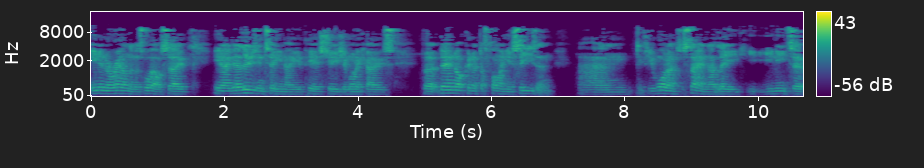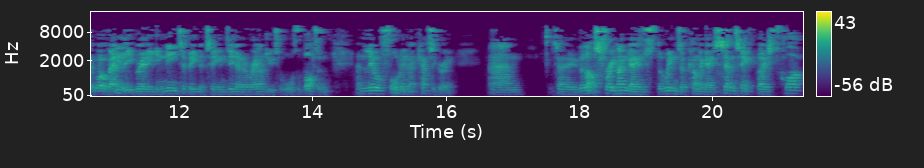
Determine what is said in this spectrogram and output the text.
in and around them as well. So you know, they're losing to, you know, your PSGs, your Monacos, but they're not going to define your season. Um, if you want to stay in that league, you, you, need to, well, any league really, you need to beat the teams in and around you towards the bottom. And Lille fall in that category. Um, so the last three home games, the wins have come against 17th place Troyes,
